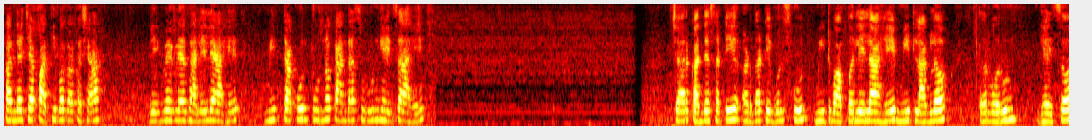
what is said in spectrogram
कांद्याच्या पाती बघा कशा वेगवेगळ्या झालेल्या आहेत. मीठ टाकून पूर्ण कांदा सुरून घ्यायचा आहे. चार कांद्यासाठी अर्धा टेबलस्पून मीठ वापरलेलं आहे. मीठ लागलं तर वरून घ्यायचं.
